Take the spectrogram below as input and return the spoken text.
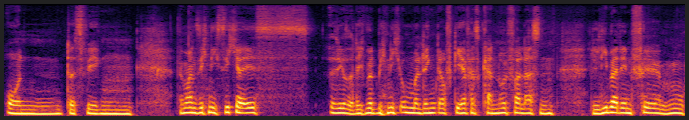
Und deswegen, wenn man sich nicht sicher ist, wie gesagt, ich würde mich nicht unbedingt auf die FSK 0 verlassen. Lieber den Film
